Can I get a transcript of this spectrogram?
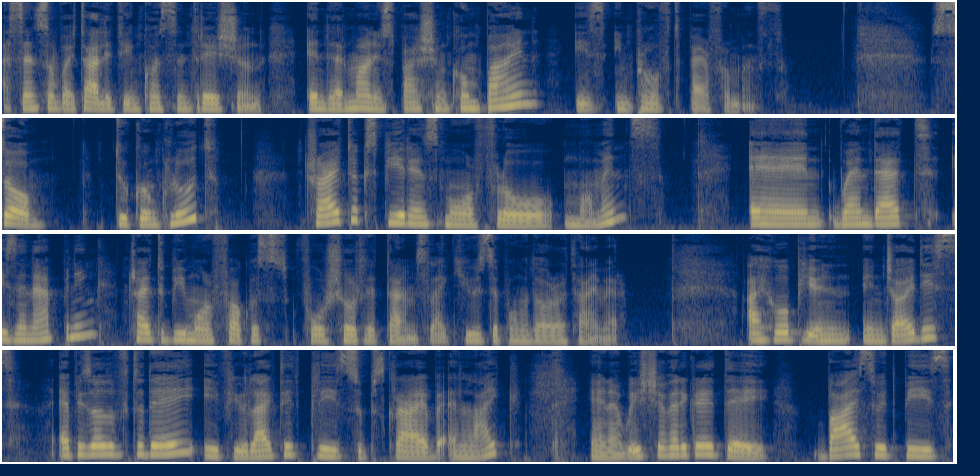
A sense of vitality and concentration and harmonious passion combined is improved performance. So, to conclude, try to experience more flow moments. And when that isn't happening, try to be more focused for shorter times, like use the Pomodoro timer. I hope you enjoy this episode of today. If you liked it, please subscribe and like. And I wish you a very great day. Bye, sweet peas.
